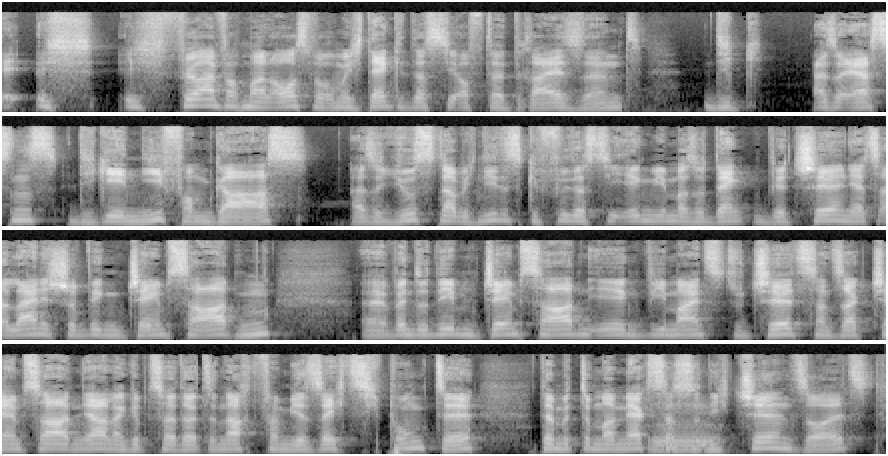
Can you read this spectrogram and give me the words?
ich, ich führe einfach mal aus, warum ich denke, dass sie auf der 3 sind. Die, also erstens, die gehen nie vom Gas. Also Houston habe ich nie das Gefühl, dass die irgendwie immer so denken, wir chillen. Jetzt alleine schon wegen James Harden. Äh, wenn du neben James Harden irgendwie meinst, du chillst, dann sagt James Harden, ja, dann gibt's halt heute Nacht von mir 60 Punkte, damit du mal merkst, mhm. dass du mhm. nicht chillen sollst.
